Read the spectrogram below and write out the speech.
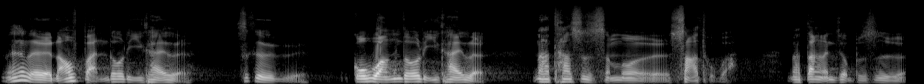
那个老板都离开了，这个国王都离开了，那他是什么萨土啊？那当然就不是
